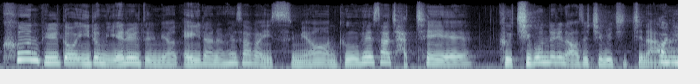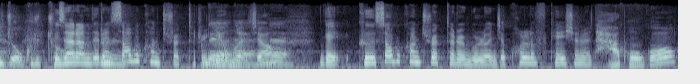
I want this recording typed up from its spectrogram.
큰 builder 이름 예를 들면 A라는 회사가 있으면 그 회사 자체에 그 직원들이 나와서 집을 짓지는 않아요. 아니죠, 그렇죠. 그 사람들은 subcontractor를 네, 이용하죠. 네, 네. 그러니까 그 subcontractor를 물론 이제 qualification을 다 보고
